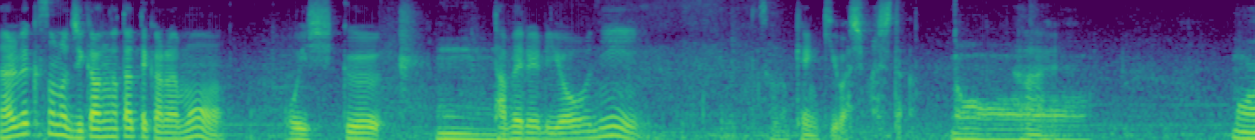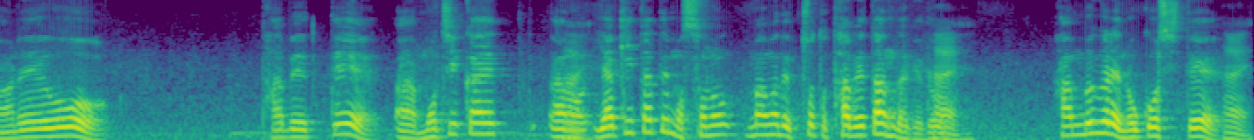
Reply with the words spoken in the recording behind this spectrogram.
なるべくその時間が経ってからも美味しくうん。食べれるようにその研究はしました。あー。はい。もうあれを食べてあ持ち帰っあの、はい。焼きたてもそのままでちょっと食べたんだけど、はい。半分ぐらい残して、はい。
